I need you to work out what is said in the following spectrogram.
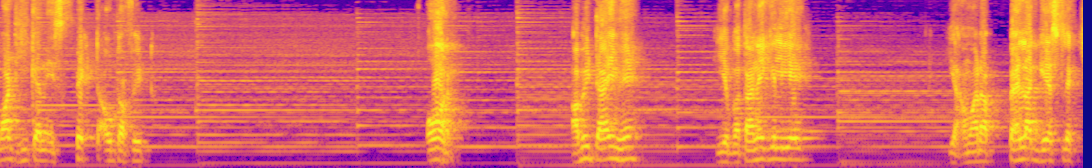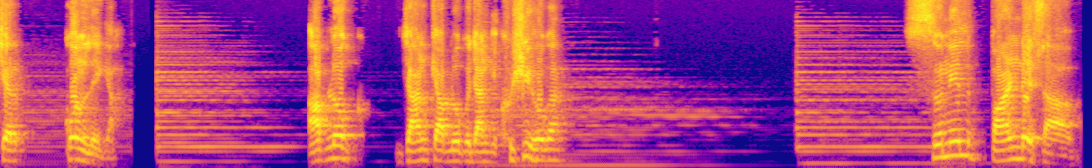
what he can expect out of it और अभी टाइम है ये बताने के लिए कि हमारा पहला गेस्ट लेक्चर कौन लेगा। आप लोग जान के आप लोग को जान के खुशी होगा। सुनील पांडे साहब।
